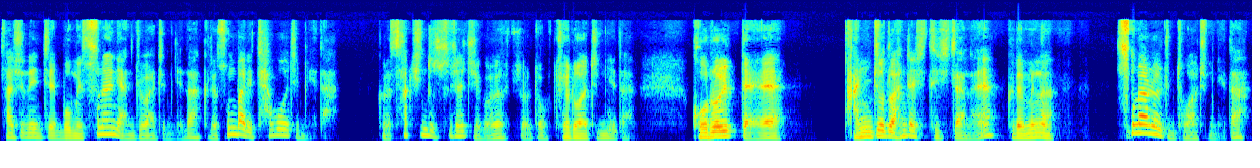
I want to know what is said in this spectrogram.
사실은 이제 몸의 순환이 안 좋아집니다. 그래서 손발이 차가워집니다. 그래서 삭신도 쑤셔지고요. 또 괴로워집니다. 그럴 때 반주를 한 잔씩 드시잖아요. 그러면은 순환을 좀 도와줍니다.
